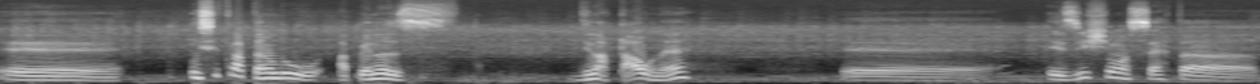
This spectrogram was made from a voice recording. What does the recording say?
É, em se tratando apenas de Natal, né? É, existe uma certa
